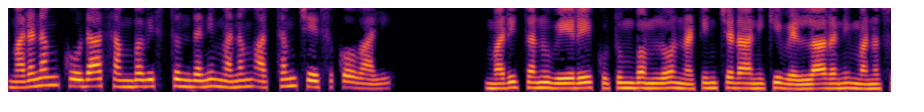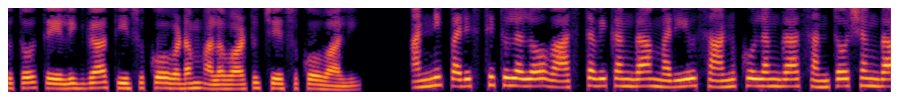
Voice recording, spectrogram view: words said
మరణం కూడా సంభవిస్తుందని మనం అర్థం చేసుకోవాలి. మరి తను వేరే కుటుంబంలో నటించడానికి వెళ్ళారని మనసుతో తేలిగ్గా తీసుకోవడం అలవాటు చేసుకోవాలి. అన్ని పరిస్థితులలో వాస్తవికంగా మరియు సానుకూలంగా సంతోషంగా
